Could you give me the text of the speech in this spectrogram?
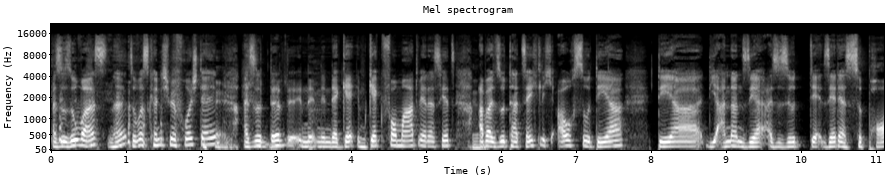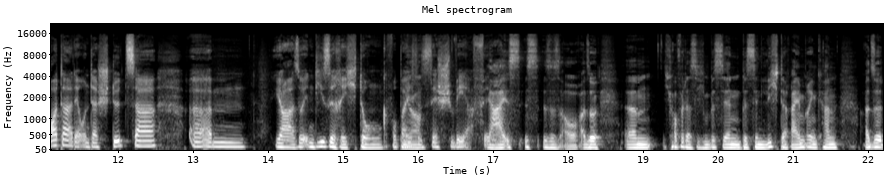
also sowas, ne, sowas könnte ich mir vorstellen. Also in, in, der im Gag-Format wäre das jetzt, aber so tatsächlich auch so der, der die anderen sehr, also so der, sehr der Supporter, der Unterstützer, ähm, ja, so in diese Richtung, wobei Ja. ich das sehr schwer finde. Ja, ist, ist, ist es auch. Also ähm, ich hoffe, dass ich ein bisschen, ein bisschen Licht da reinbringen kann. Also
